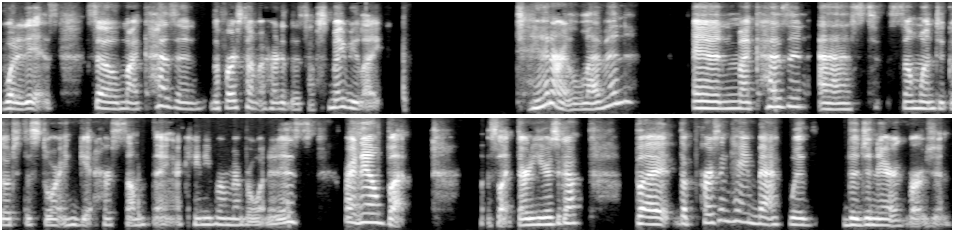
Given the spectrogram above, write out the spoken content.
what it is. So, my cousin, the first time I heard of this, I was maybe like 10 or 11 and my cousin asked someone to go to the store and get her something. I can't even remember what it is right now, but it's like 30 years ago. But the person came back with the generic version.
